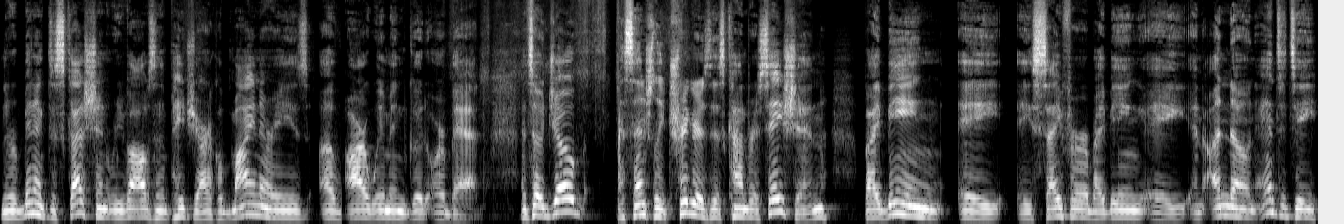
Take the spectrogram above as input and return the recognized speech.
The rabbinic discussion revolves in the patriarchal binaries of are women good or bad? And so Job essentially triggers this conversation by being a, a cipher, by being a, an unknown entity,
